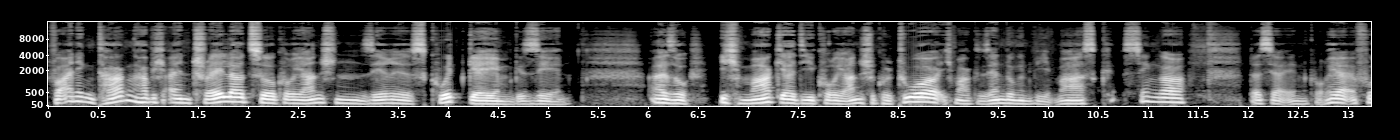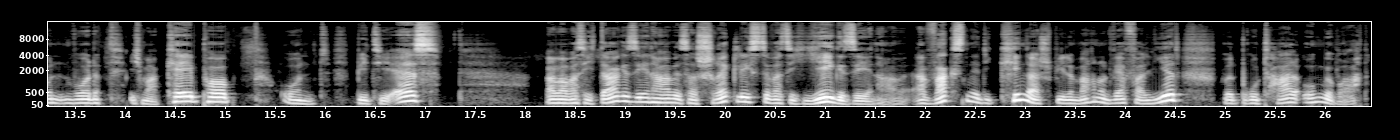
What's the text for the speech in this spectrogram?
Vor einigen Tagen habe ich einen Trailer zur koreanischen Serie Squid Game gesehen. Also, ich mag ja die koreanische Kultur, ich mag Sendungen wie Mask Singer, das ja in Korea erfunden wurde. Ich mag K-Pop und BTS. Aber was ich da gesehen habe, ist das Schrecklichste, was ich je gesehen habe. Erwachsene, die Kinderspiele machen und wer verliert, wird brutal umgebracht.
